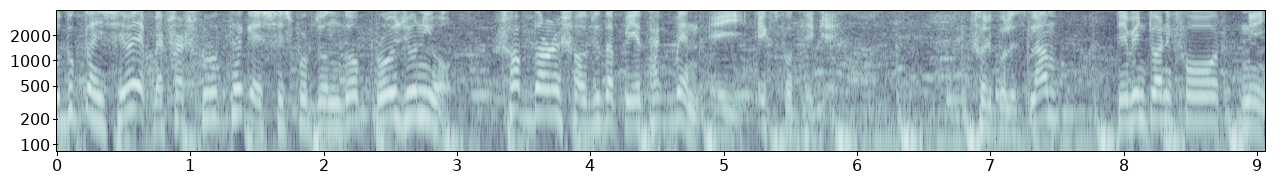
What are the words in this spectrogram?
উদ্যোক্তা হিসেবে ব্যবসার শুরু থেকে শেষ পর্যন্ত প্রয়োজনীয় সব ধরনের সহযোগিতা পেয়ে থাকবেন এই এক্সপো থেকে। Shariful Islam TBN twenty four New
